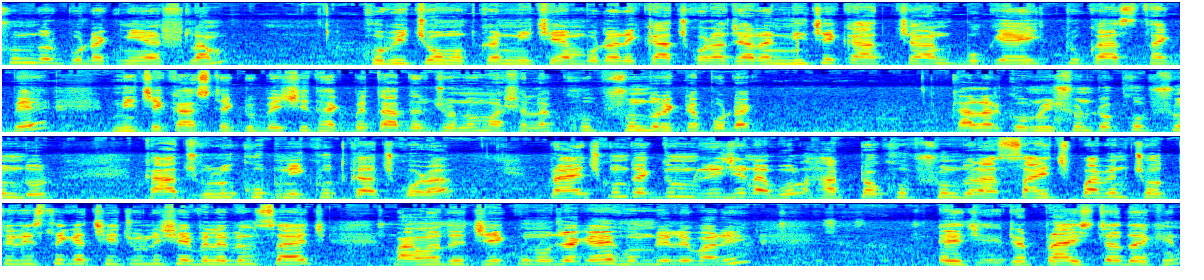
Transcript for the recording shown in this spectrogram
সুন্দর প্রোডাক্ট নিয়ে আসলাম। খুবই চমৎকার, নিচে এম্ব্রয়ডারি কাজ করা। যারা নিচে কাজ চান, বুকে একটু কাজ থাকবে, নিচে কাজটা একটু বেশি থাকবে তাদের জন্য মার্শাল্লাহ খুব সুন্দর একটা প্রোডাক্ট কালার কম্বিনেশনটা খুব সুন্দর। কাজগুলো খুব নিখুঁত কাজ করা। প্রাইস কিন্তু একদম রিজনেবল হাতটাও খুব সুন্দর। আর সাইজ পাবেন ছত্রিশ থেকে ছেচল্লিশ অ্যাভেলেবেল সাইজ বাংলাদেশ যে কোনো জায়গায় হোম ডেলিভারি এই যে এটার প্রাইসটা দেখেন,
